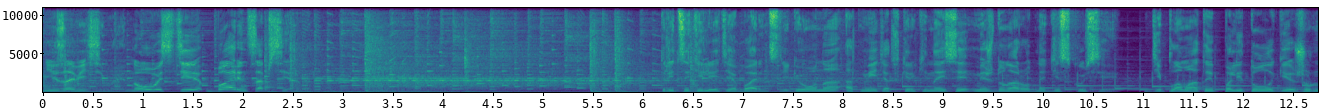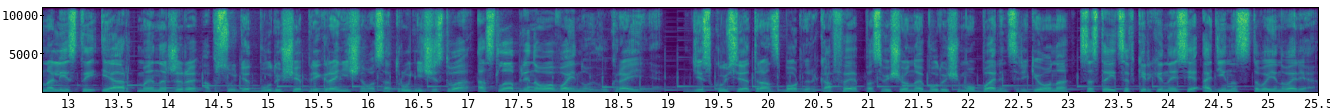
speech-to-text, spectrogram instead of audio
Независимые новости. Барин обсерва 30-летие Баренц региона отметят в Киркинессе международной дискуссии. Дипломаты, политологи, журналисты и арт-менеджеры обсудят будущее приграничного сотрудничества, ослабленного войной в Украине. Дискуссия Трансбордер Кафе, посвященная будущему Баренц региона, состоится в Киркинессе 11 января.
